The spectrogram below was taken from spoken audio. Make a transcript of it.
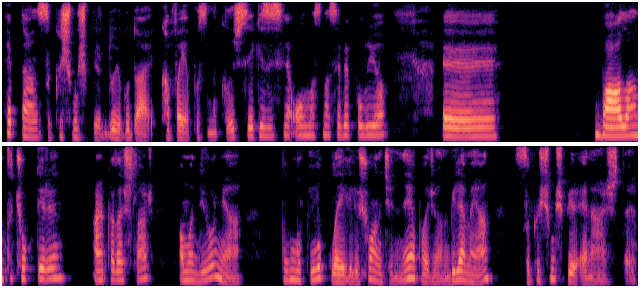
Hepten sıkışmış bir duyguda kafa yapısını kılıç sekizlisine olmasına sebep oluyor. Ee, bağlantı çok derin arkadaşlar ama diyorum ya bu mutlulukla ilgili şu an için ne yapacağını bilemeyen sıkışmış bir enerjide.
